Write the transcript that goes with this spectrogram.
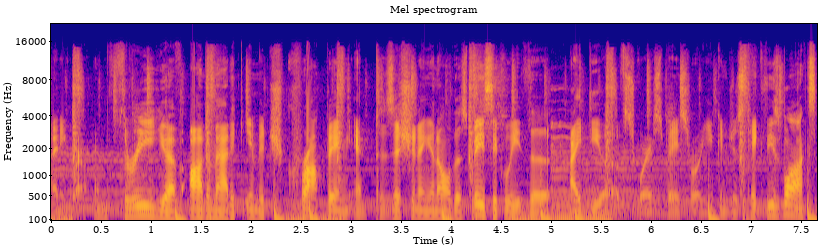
anywhere. And three, you have automatic image cropping and positioning and all this. Basically the idea of Squarespace where you can just take these blocks,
